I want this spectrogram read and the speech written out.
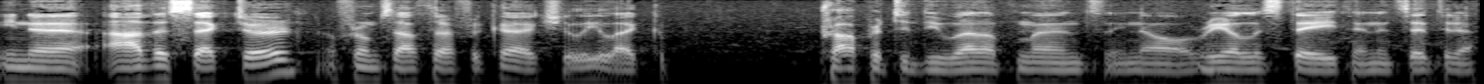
in other sector from South Africa actually, like property development, you know, real estate, and etc.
